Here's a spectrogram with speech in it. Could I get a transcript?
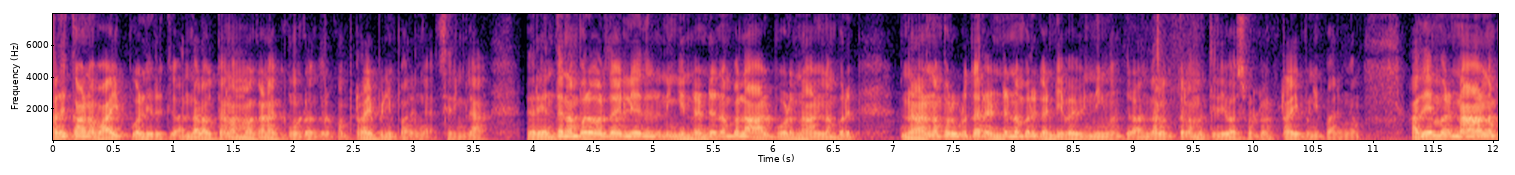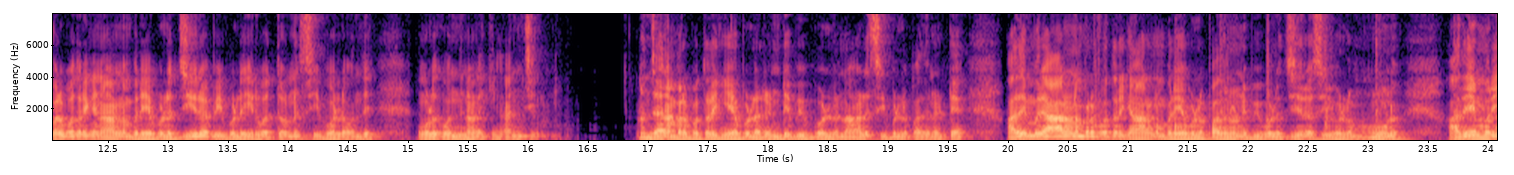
அதுக்கான வாய்ப்புகள் இருக்குது அந்த அளவுக்கு தான் நம்ம கணக்கு கொண்டு வந்திருக்கோம். ட்ரை பண்ணி பாருங்கள் சரிங்களா? வேறு எந்த நம்பர் வருதோ இல்லையோ இதில் நீங்கள் ரெண்டு நம்பரில் ஆள் போட நாலு நம்பர் நாலு நம்பர் கொடுத்தா ரெண்டு நம்பர் கண்டிப்பாக வின்னிங் வந்துடும் அந்த அளவுக்கு தான் நம்ம தெளிவாக சொல்கிறோம் ட்ரை பண்ணி பாருங்கள் அதே மாதிரி நாலு நம்பர் பொறுத்த வரைக்கும் நாலு நம்பர் ஏ போல் ஜீரோ பி போல் இருபத்தொன்று சி போலில் வந்து உங்களுக்கு வந்து நாளைக்கு அஞ்சு. அஞ்சாம் நம்பரை பொறுத்த வரைக்கும் ஏ போல் ரெண்டு பி போலில் நாலு சி போலில் பதினெட்டு. அதே மாதிரி ஆறாம் நம்பரை பொறுத்த வரைக்கும் ஆறாம் நம்பர் ஏ போல் பதினொன்று பி போல் ஜீரோ சி மூணு. அதே மாதிரி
